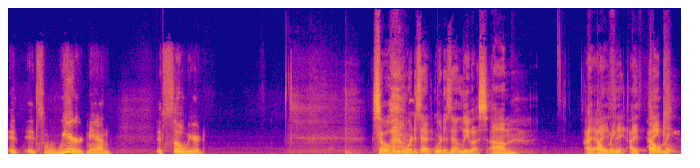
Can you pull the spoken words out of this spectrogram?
it it's weird, man. It's so weird. So what are you gonna where does that where does that leave us? Um, I, Help I me. think I Help think me,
